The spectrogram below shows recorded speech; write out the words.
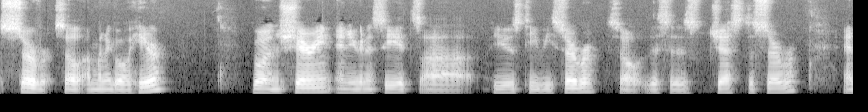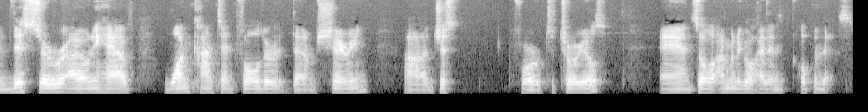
server. So I'm going to go here, go in sharing, and you're going to see it's uh, use TV server. So this is just the server. And this server, I only have one content folder that I'm sharing uh, just for tutorials. And so I'm going to go ahead and open this.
